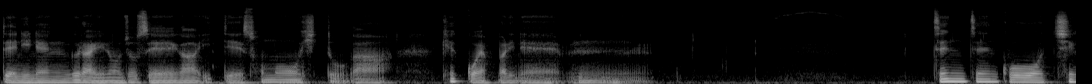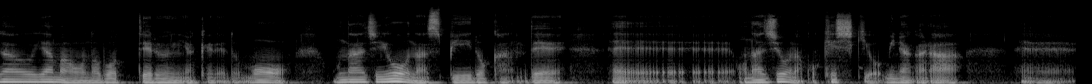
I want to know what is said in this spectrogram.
て2年ぐらいの女性がいてその人が結構やっぱりねうん全然こう違う山を登ってるんやけれども同じようなスピード感で、えー、同じようなこう景色を見ながら、え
